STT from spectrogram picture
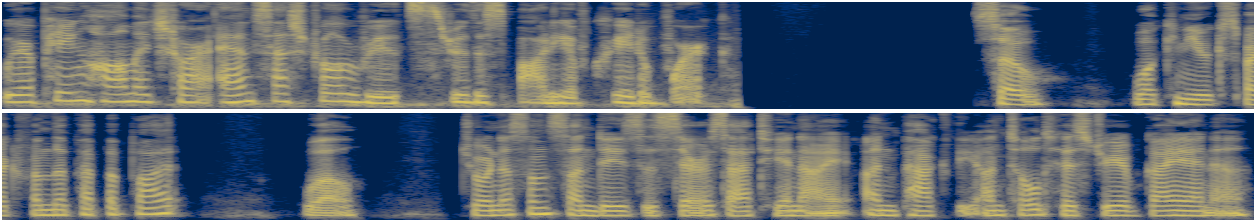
we are paying homage to our ancestral roots through this body of creative work. So, what can you expect from the Peppa Pot? Well, join us on Sundays as Sarah Sara-Sati and I unpack the untold history of Guyana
